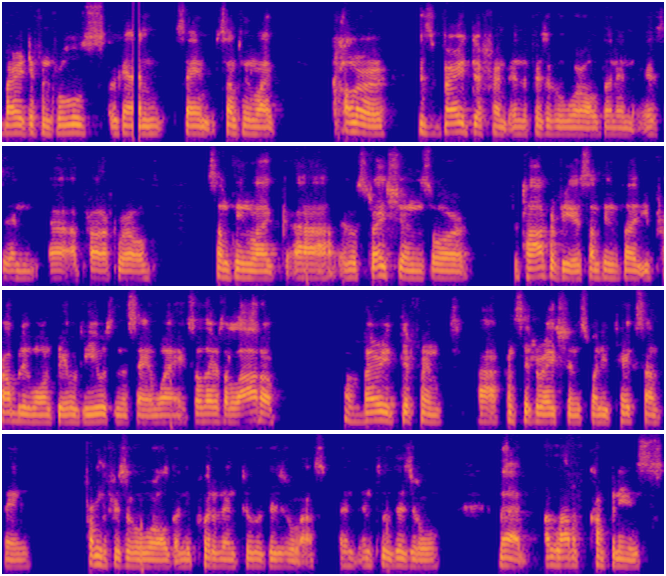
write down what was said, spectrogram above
very different rules. Again, same something like color is very different in the physical world than in is in uh, a product world. Something like uh, illustrations or photography is something that you probably won't be able to use in the same way. So there's a lot of, of very different uh, considerations when you take something from the physical world and you put it into the digital and into the digital that a lot of companies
